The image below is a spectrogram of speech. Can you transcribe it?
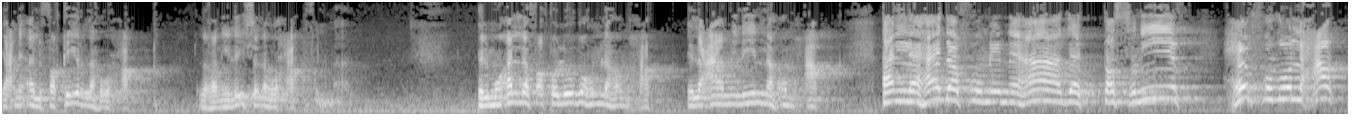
يعني الفقير له حق الغني ليس له حق في المال. المؤلف قلوبهم لهم حق العاملين لهم حق. الهدف من هذا التصنيف حفظ الحق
